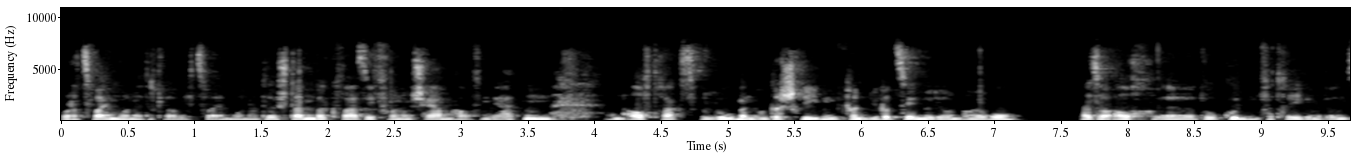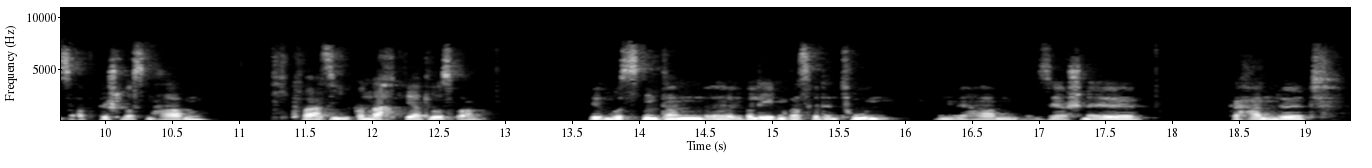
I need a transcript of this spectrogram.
oder zwei Monate, glaube ich, zwei Monate, standen wir quasi vor einem Scherbenhaufen. Wir hatten ein Auftragsvolumen unterschrieben von über 10 Millionen Euro, also auch äh, wo Kundenverträge mit uns abgeschlossen haben, die quasi über Nacht wertlos waren. Wir mussten dann äh, überlegen, was wir denn tun. Und wir haben sehr schnell gehandelt.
